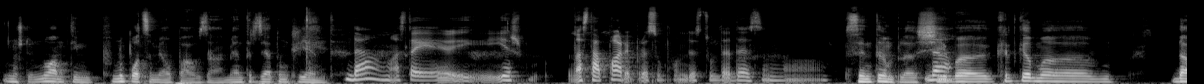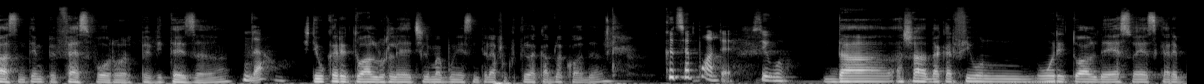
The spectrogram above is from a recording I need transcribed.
nu știu, nu am timp, nu pot să-mi iau pauza, mi-a întârziat un client. Da, asta e, ești, asta apare, presupun, destul de des în... Uh, Se întâmplă și, da. bă, cred că mă da, suntem pe fast forward, pe viteză. Da. Știu că ritualurile cele mai bune sunt ele făcute la cap la coadă. Cât se poate, sigur. Da, așa, dacă ar fi un, un ritual de SOS care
